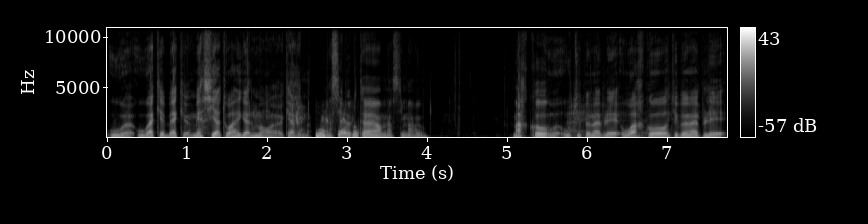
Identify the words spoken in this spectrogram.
ou, euh, ou, à Québec. Merci à toi également, euh, Karim. Merci, docteur. Merci, Mario. Marco. Ou, ou tu peux m'appeler Warco, tu peux m'appeler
